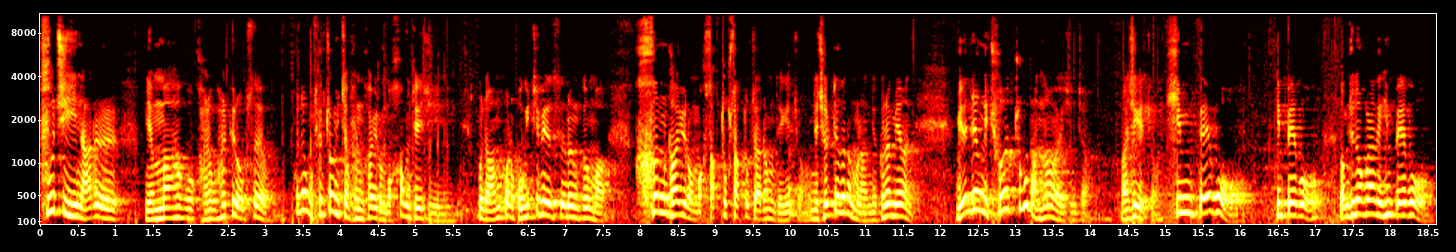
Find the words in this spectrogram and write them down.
굳이 나를 연마하고 갈고 할 필요 없어요. 그냥 뭐 색종이 자르는 가위로 막 하면 되지. 뭐 아무거나 고깃집에 쓰는 그 막 큰 가위로 막 싹둑 싹둑 자르면 되겠죠. 근데 절대 그러면 안 돼. 그러면 주- 죽어도 안 나와요 진짜. 아시겠죠? 힘 빼고 힘 빼고 엄지손가락에 힘 빼고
